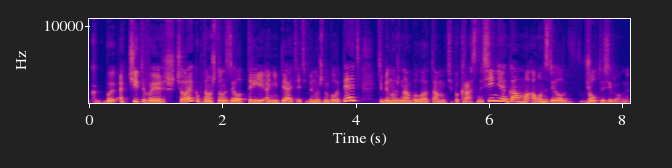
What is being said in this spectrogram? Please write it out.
как бы отчитываешь человека, потому что он сделал три, а не пять, а тебе нужно было пять, тебе нужна была там типа красно-синяя гамма, а он сделал желто-зеленый.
